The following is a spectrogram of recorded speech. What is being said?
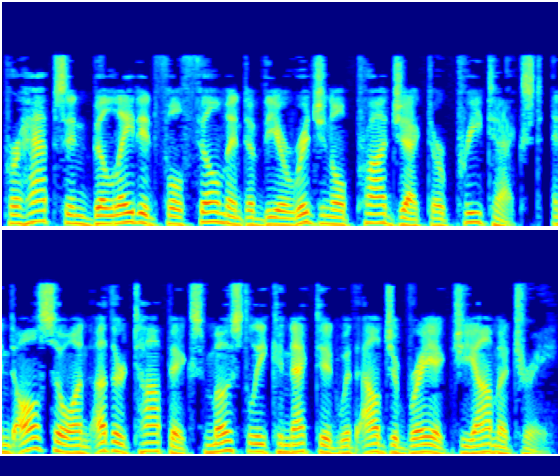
perhaps in belated fulfillment of the original project or pretext, and also on other topics mostly connected with algebraic geometry.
